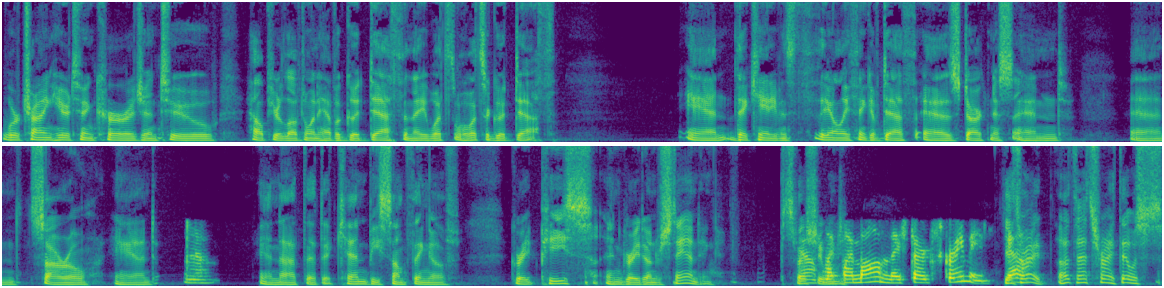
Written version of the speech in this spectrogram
we're trying here to encourage and to help your loved one have a good death. And they, what's, well, what's a good death? And they can't even, they only think of death as darkness and, and sorrow and, Yeah. and not that it can be something of great peace and great understanding. Especially yeah. when Like my mom, they start screaming. That's yeah. right. Oh, that's right. That was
